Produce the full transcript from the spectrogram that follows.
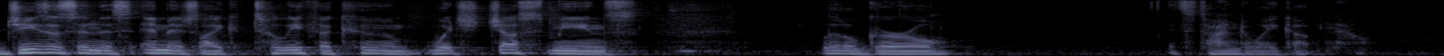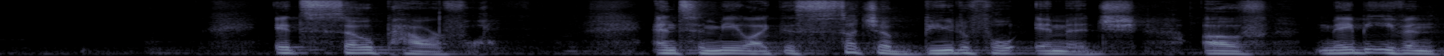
Jesus in this image, like Talitha cum, which just means little girl, It's time to wake up now. It's so powerful. And to me, like this, is such a beautiful image of maybe even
